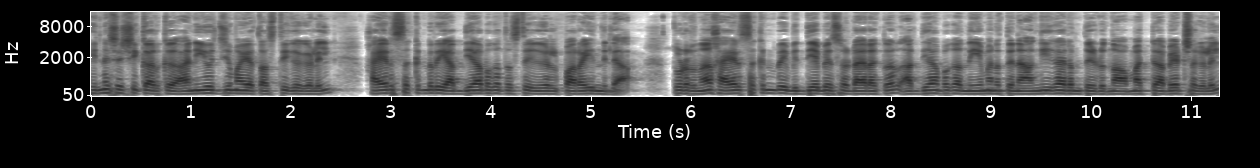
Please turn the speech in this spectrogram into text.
ഭിന്നശേഷിക്കാർക്ക് അനുയോജ്യമായ തസ്തികകളിൽ ഹയർ സെക്കൻഡറി അധ്യാപക തസ്തികകൾ പറയുന്നില്ല. തുടർന്ന് ഹയർ സെക്കൻഡറി വിദ്യാഭ്യാസ ഡയറക്ടർ അധ്യാപക നിയമനത്തിന് അംഗീകാരം തേടുന്ന മറ്റ് അപേക്ഷകളിൽ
